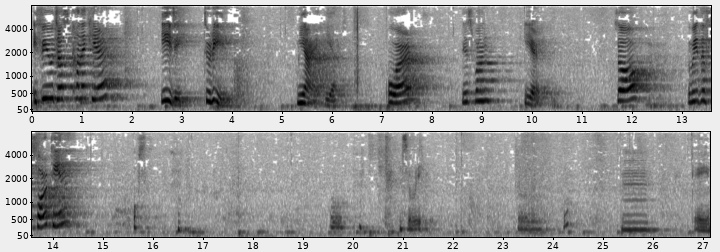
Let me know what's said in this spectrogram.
If you just connect here, easy to read. Miai here. Or this one here. So, with the 14, oops. Oh, I'm sorry. So, oh. Mm, okay.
